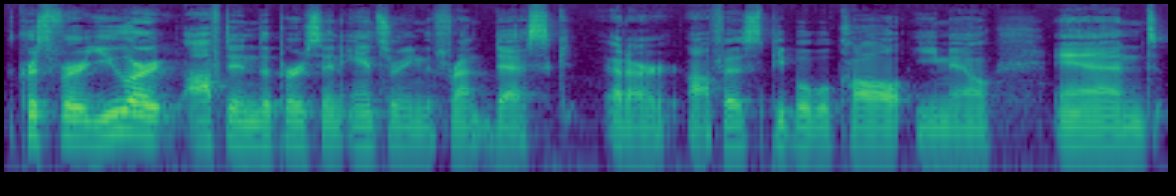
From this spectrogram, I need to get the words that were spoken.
Christopher, you are often the person answering the front desk at our office. People will call, email, and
